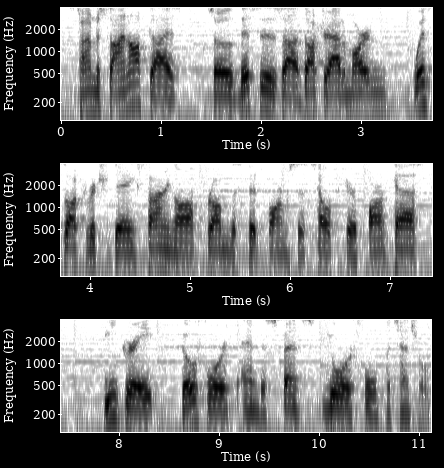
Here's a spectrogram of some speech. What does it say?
it's time to sign off, guys. So this is uh, Dr. Adam Martin with Dr. Richard Dang signing off from the Fit Pharmacist Healthcare Podcast. Be great, go forth, and dispense your full potential.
